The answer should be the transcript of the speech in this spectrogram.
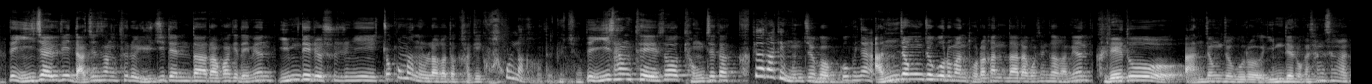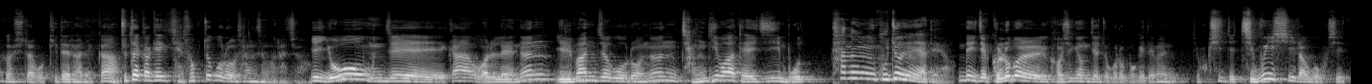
근데 이자율이 낮은 상태로 유지된다라고 하게 되면 임대료 수준이 조금만 올라가도 가격이 확 올라가거든요. 그렇죠. 근데 이 상태에서 경제가 특별하게 문제가 없고 그냥 안정적으로만 돌아간다라고 생각하면 그 래도 안정적으로 임대료가 상승할 것이라고 기대를 하니까 주택 가격이 계속적으로 상승을 하죠. 이요 문제가 원래는 일반적으로는 장기화되지 못 하는 구조여야 돼요. 근데 이제 글로벌 거시경제적으로 보게 되면 혹시 이제 GVC라고 혹시?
